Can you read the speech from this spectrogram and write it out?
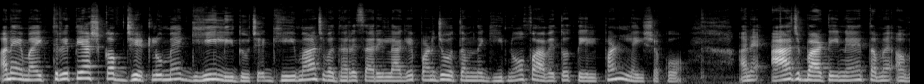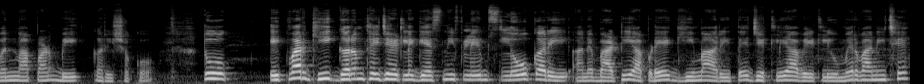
અને એમાં એક તૃતીયાશ કપ જેટલું મેં ઘી લીધું છે. ઘીમાં જ વધારે સારી લાગે, પણ જો તમને ઘી ન ફાવે તો તેલ પણ લઈ શકો. અને આ જ બાટીને તમે અવનમાં પણ બેક કરી શકો. તો એકવાર ઘી ગરમ થઈ જાય એટલે ગેસની ફ્લેમ સ્લો કરી અને બાટી આપણે ઘીમાં આ રીતે જેટલી આવે એટલી ઉમેરવાની છે.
